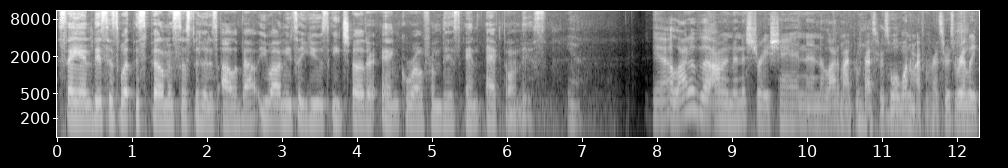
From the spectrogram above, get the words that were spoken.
saying this is what the Spelman Sisterhood is all about. You all need to use each other and grow from this and act on this. Yeah. A lot of the um, administration and a lot of my professors, well, one of my professors really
